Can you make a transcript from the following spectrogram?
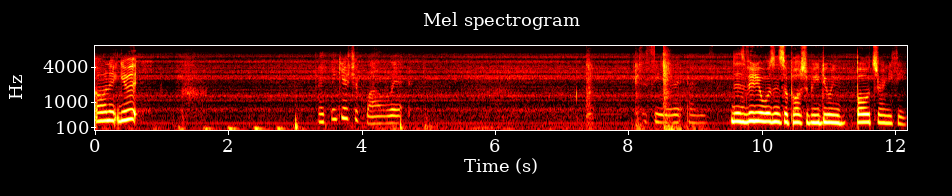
I want it. Give it. I think you should follow it to see where it ends. This video wasn't supposed to be doing boats or anything.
